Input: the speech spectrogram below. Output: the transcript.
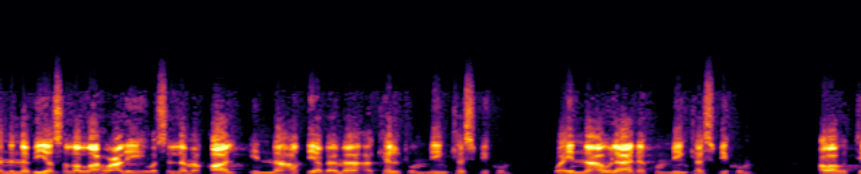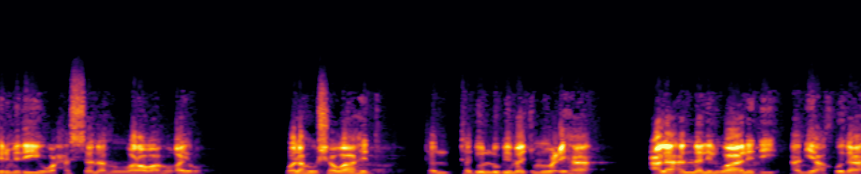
أن النبي صلى الله عليه وسلم قال إن أطيب ما أكلتم من كسبكم وإن أولادكم من كسبكم رواه الترمذي وحسنه ورواه غيره. وله شواهد تدل بمجموعها على أن للوالد أن يأخذ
